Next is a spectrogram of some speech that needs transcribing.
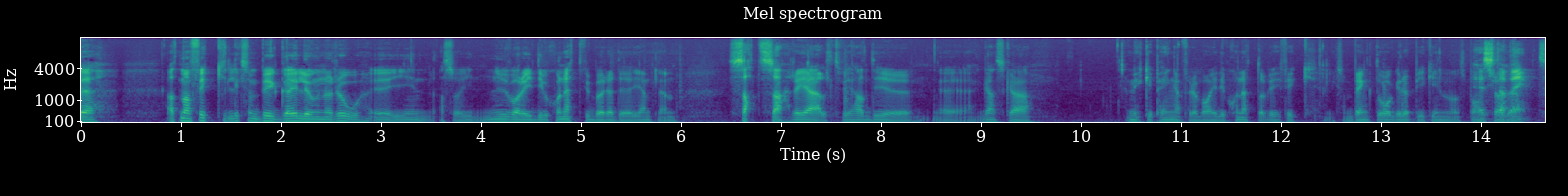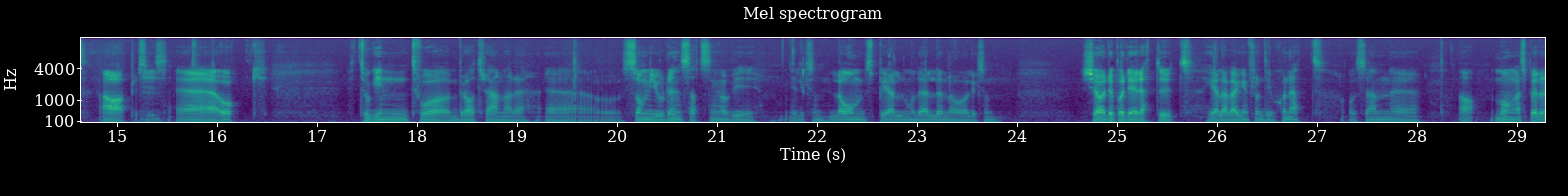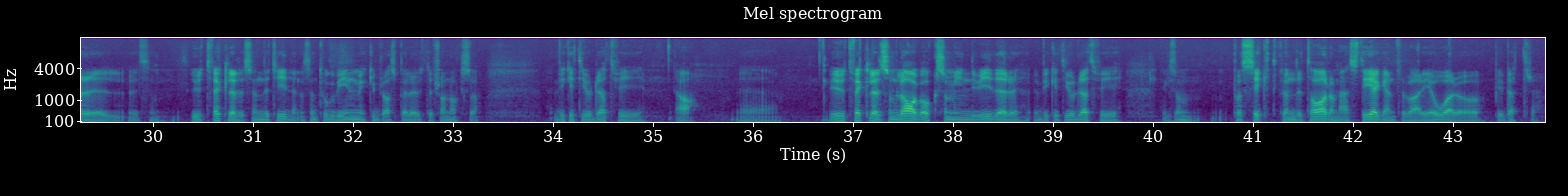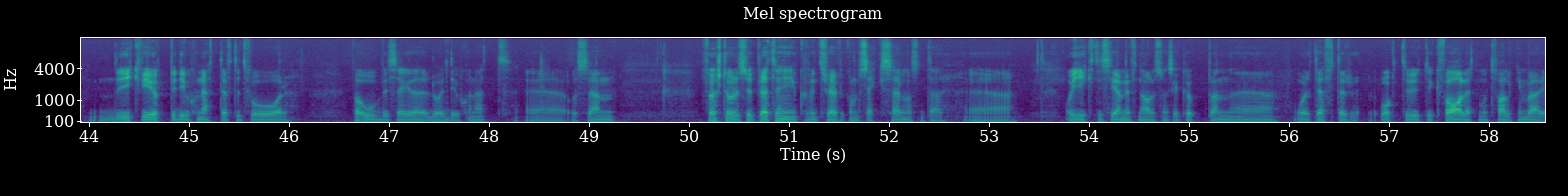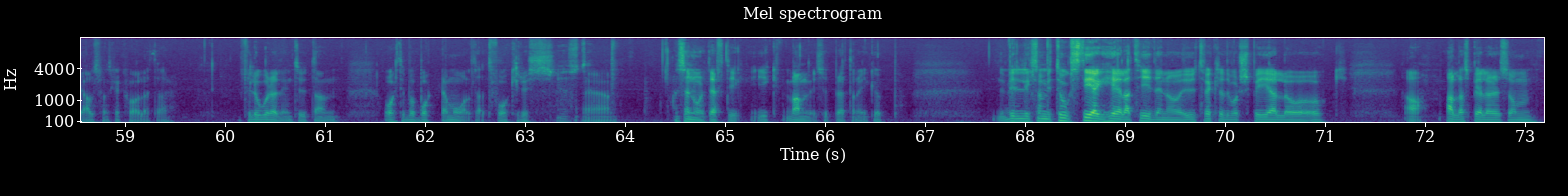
Att man fick liksom bygga i lugn och ro i, alltså, Nu var det i division 1 vi började egentligen Satsa rejält. Vi hade ju eh, ganska Mycket pengar för att vara i division 1 och vi fick liksom Bengt Ågerup gick in och sponsrade Hästa Bengt. Ja, precis. Eh, och tog in två bra tränare eh, som gjorde en satsning och vi liksom la om spelmodellen och liksom körde på det rätt ut hela vägen från division 1. Och sen, eh, ja, många spelare liksom utvecklades under tiden och sen tog vi in mycket bra spelare utifrån också. Vilket gjorde att vi, ja, eh, vi utvecklades som lag och som individer, vilket gjorde att vi liksom på sikt kunde ta de här stegen för varje år och bli bättre. Då gick vi upp i division 1 efter två år, var obesegrade då i division 1 eh, och sen första året i Superettan tror jag vi kom sexa eller något sånt där. Eh, och gick till semifinal i Svenska Cupen. Eh, året efter åkte ut i kvalet mot Falkenberg, allsvenska kvalet där. Förlorade inte utan åkte på bortamål, så här, två kryss. Eh, sen året efter gick, vann vi Superettan och gick upp. Vi, liksom, vi tog steg hela tiden och utvecklade vårt spel och, och ja, alla spelare som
